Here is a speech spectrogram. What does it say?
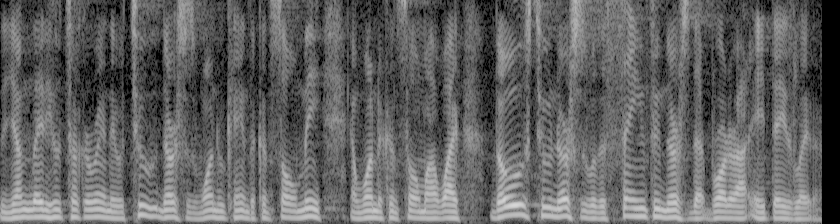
the young lady who took her in, there were two nurses, one who came to console me and one to console my wife. Those two nurses were the same two nurses that brought her out eight days later.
